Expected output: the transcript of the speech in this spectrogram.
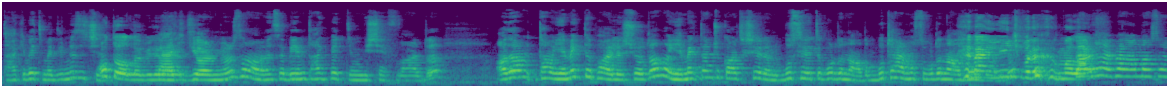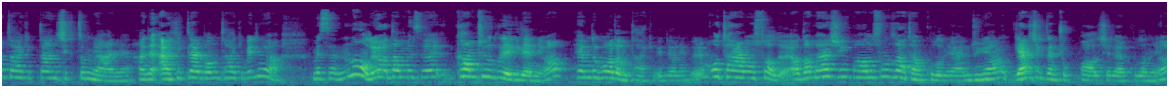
takip etmediğimiz için O da olabilir. belki evet. görmüyoruz ama mesela benim takip ettiğim bir şef vardı. Adam tamam yemek de paylaşıyordu ama yemekten çok artık şey döndü. Bu siveti buradan aldım. Bu termosu buradan aldım. Hemen döndü. linç bırakılmalar. Ben, ben ondan sonra takipten çıktım yani. Hani erkekler de onu takip ediyor ya. Mesela ne oluyor? Adam mesela kampçılıkla ilgileniyor. Hem de bu adamı takip ediyor örnek veriyorum. O termosu alıyor. Adam her şeyin pahalısını zaten kullanıyor. Yani dünyanın gerçekten çok pahalı şeyler kullanıyor.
